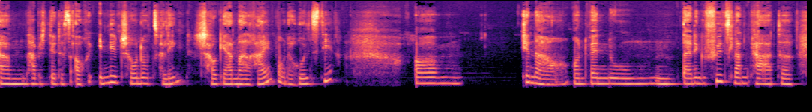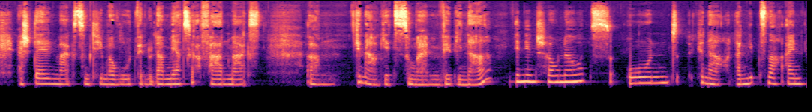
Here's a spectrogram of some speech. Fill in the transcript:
ähm, habe ich dir das auch in den Show Notes verlinkt. Schau gern mal rein oder hol's dir. Ähm, genau. Und wenn du deine Gefühlslandkarte erstellen magst zum Thema Wut, wenn du da mehr zu erfahren magst, ähm, genau, geht's zu meinem Webinar in den Show Notes. Und genau, dann gibt's noch ein,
